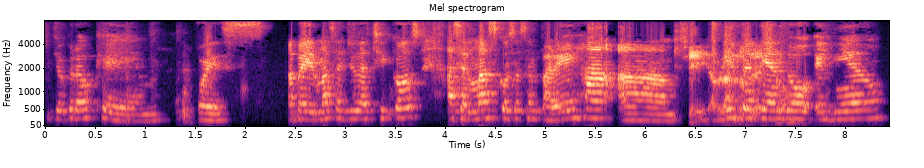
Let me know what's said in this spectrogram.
yo creo que, pues, a pedir más ayuda, chicos, a hacer más cosas en pareja, a ir perdiendo el miedo.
